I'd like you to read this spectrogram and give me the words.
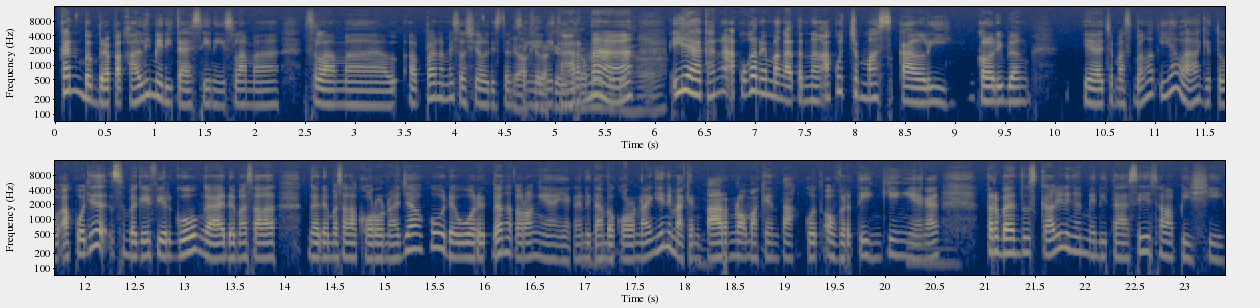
kan beberapa kali meditasi nih selama selama apa namanya social Ya, distancing ini akhir-akhir ini kamu karena iya karena aku kan emang nggak tenang aku cemas sekali. Kalau dibilang ya cemas banget iyalah gitu. Aku aja sebagai Virgo nggak ada masalah nggak ada masalah corona aja aku udah worried banget orangnya ya kan. Ditambah corona gini makin parno makin takut overthinking ya kan. Terbantu sekali dengan meditasi sama Pishi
